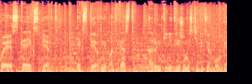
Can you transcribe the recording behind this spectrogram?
«ПСК Эксперт» – экспертный подкаст о рынке недвижимости Петербурга.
